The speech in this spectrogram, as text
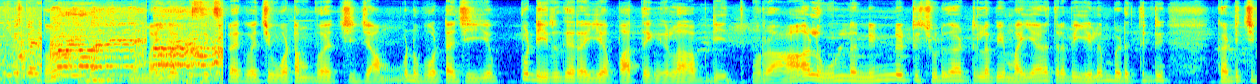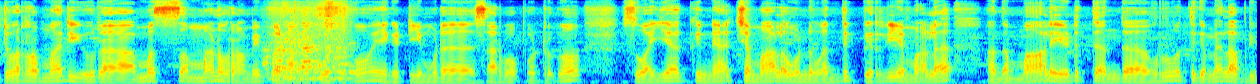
போட்டுருக்கோம் நம்ம ஐயா பேக் சிக்ஸ் பேக் வச்சு உடம்பு வச்சு ஜம்முன்னு போட்டாச்சு. எப்படி இருக்கிற ஐயா? பார்த்தீங்களா அப்படி ஒரு ஆள் உள்ளே நின்றுட்டு சுடுகாட்டில் போய் மையானத்தில் போய் எலும்பு எடுத்துட்டு கடிச்சிட்டு வர்ற மாதிரி ஒரு அமசமான ஒரு அமைப்பை நாங்கள் போட்டிருக்கோம். எங்கள் டீமோட சார்பாக போட்டிருக்கோம். ஸோ ஐயாவுக்கு நேச்ச மாலை ஒன்று வந்து பெரிய மாலை. அந்த மாலை எடுத்து அந்த உருவத்துக்கு மேலே அப்படி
